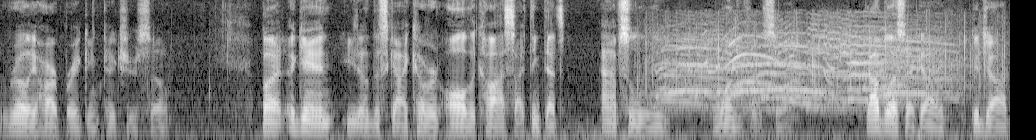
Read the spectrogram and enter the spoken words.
Really heartbreaking pictures. So, but again, you know, this guy covered all the costs. I think that's absolutely wonderful. So. God bless that guy. Good job.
